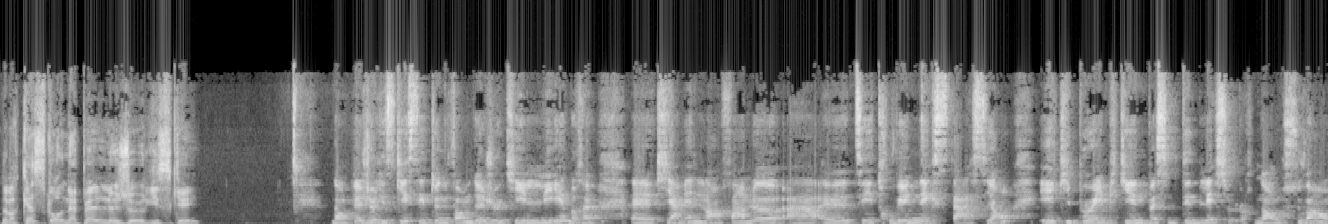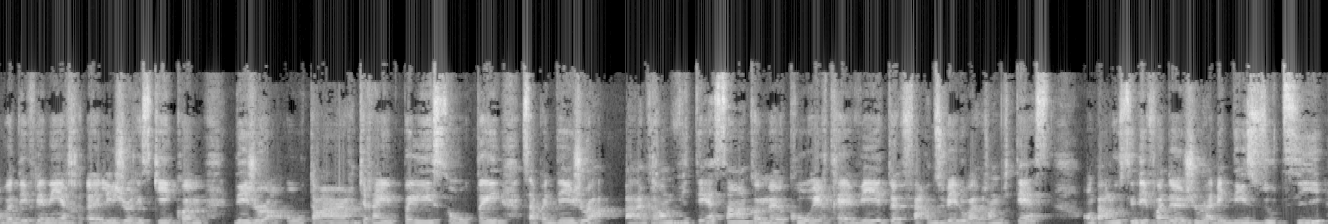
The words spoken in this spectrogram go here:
D'abord, qu'est-ce qu'on appelle le jeu risqué? Donc, le jeu risqué, c'est une forme de jeu qui est libre, euh, qui amène l'enfant là à euh, trouver une excitation et qui peut impliquer une possibilité de blessure. Donc, souvent, on va définir euh, les jeux risqués comme des jeux en hauteur, grimper, sauter. Ça peut être des jeux à, grande vitesse, hein, comme courir très vite, faire du vélo à grande vitesse. On parle aussi des fois de jeux avec des outils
